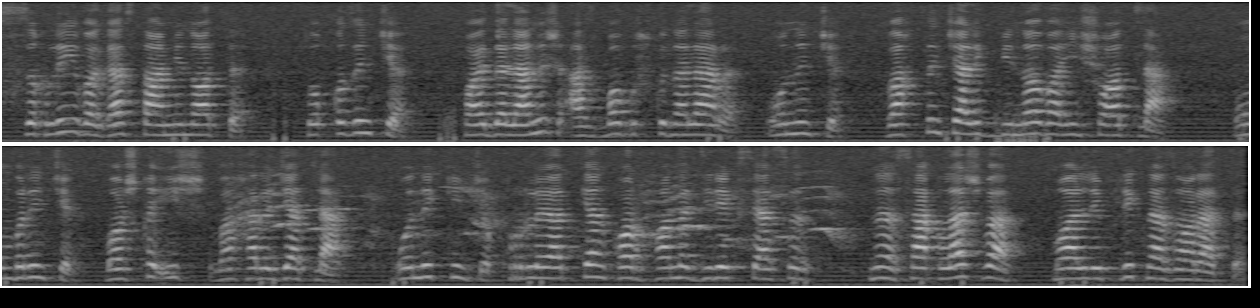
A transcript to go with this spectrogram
issiqlik va gaz ta'minoti. To'qqizinchi foydalanish asbob uskunalari. O'ninchi vaqtinchalik bino va inshootlar. O'n birinchi boshqa ish va xarajatlar. O'n ikkinchi qurilayotgan korxona direksiyasini saqlash va mualliflik nazorati.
